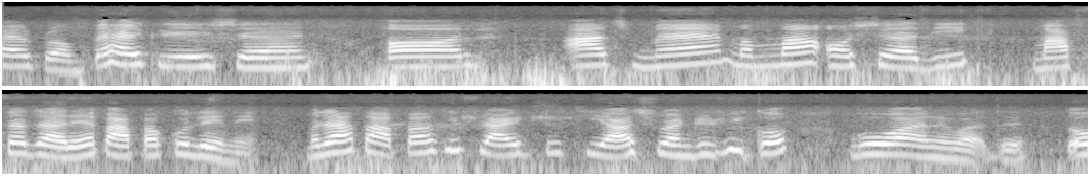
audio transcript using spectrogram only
पहल फ्रॉम पहल क्रिएशन और आज मैं, मम्मा और शादी मास्टर जा रहे हैं पापा को लेने। मतलब पापा की फ़्लाइट थी आज ट्वेंटी थ्री को गोवा आने वाले तो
